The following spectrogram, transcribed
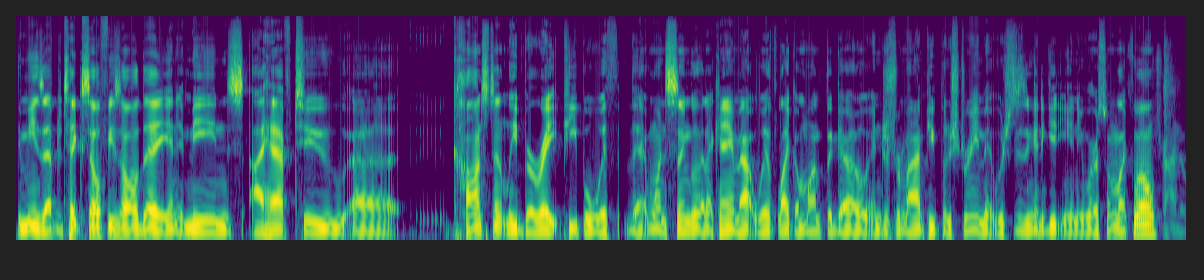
It means I have to take selfies all day, and it means I have to. Uh, constantly berate people with that one single that I came out with like a month ago and just remind people to stream it, which isn't going to get you anywhere. So I'm like, well, Trying to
